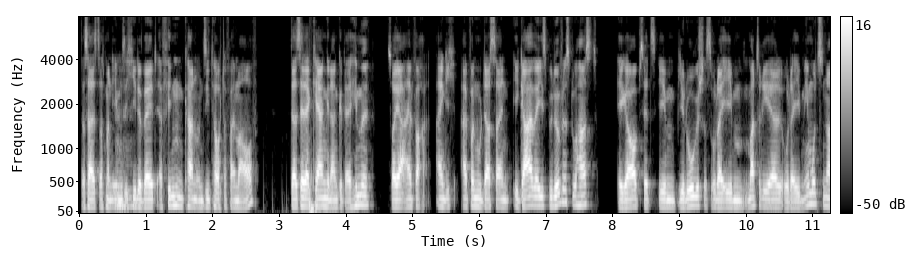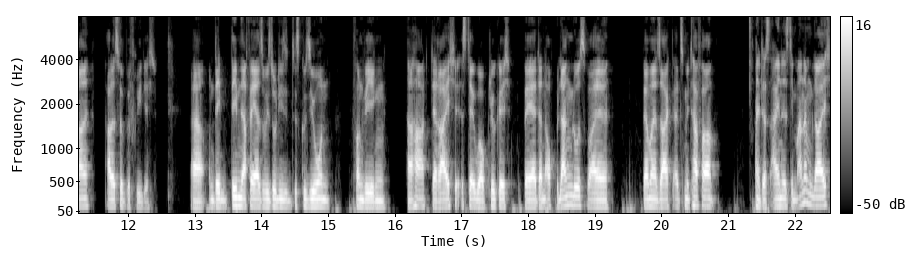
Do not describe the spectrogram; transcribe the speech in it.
Das heißt, dass man eben Mhm. sich jede Welt erfinden kann und sie taucht auf einmal auf. Das ist ja der Kerngedanke. Der Himmel soll ja einfach eigentlich einfach nur das sein, egal welches Bedürfnis du hast, egal ob es jetzt eben biologisch ist oder eben materiell oder eben emotional, alles wird befriedigt. Äh, und dem, demnach wäre ja sowieso diese Diskussion von wegen, haha, der Reiche, ist der überhaupt glücklich, wäre ja dann auch belanglos, weil wenn man sagt als Metapher, äh, das eine ist dem anderen gleich,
